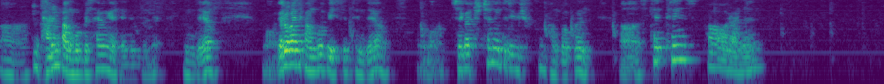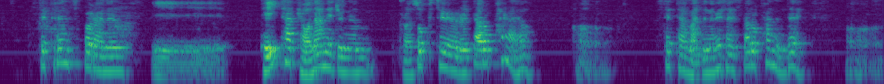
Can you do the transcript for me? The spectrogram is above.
어, 좀 다른 방법을 사용해야 되는데요. 어, 여러 가지 방법이 있을 텐데요. 어, 제가 추천해드리고 싶은 방법은 어, 스탯 트랜스퍼라는 스탯 트랜스퍼라는 이 데이터 변환해주는 그런 소프트웨어를 따로 팔아요. 어, 스테타 만드는 회사에서 따로 파는데 어,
